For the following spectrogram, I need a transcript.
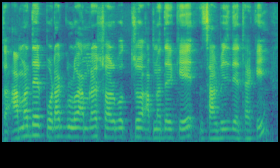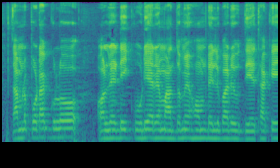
তো আমাদের প্রোডাক্টগুলো আমরা সর্বোচ্চ আপনাদেরকে সার্ভিস দিয়ে থাকি। তো আমরা প্রোডাক্টগুলো অলরেডি কুরিয়ারের মাধ্যমে হোম ডেলিভারিও দিয়ে থাকি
